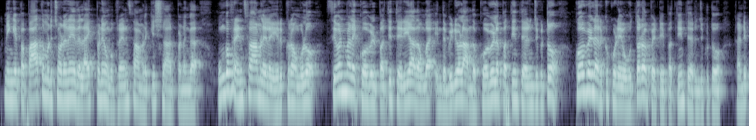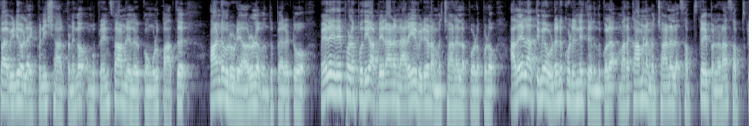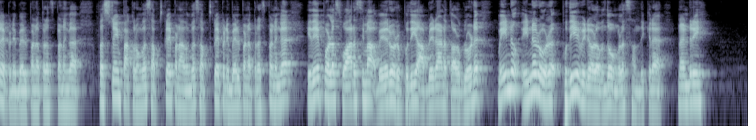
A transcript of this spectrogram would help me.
நீங்கள் இப்போ பார்த்து முடிச்ச உடனே இதை லைக் பண்ணி உங்கள் ஃப்ரெண்ட்ஸ் ஃபேமிலிக்கு ஷேர் பண்ணுங்கள் உங்கள் ஃப்ரெண்ட்ஸ் ஃபேமிலியில் இருக்கிறவங்களும் சிவன்மலை கோவில் பற்றி தெரியாதவங்க இந்த வீடியோவில் அந்த கோவிலை பற்றியும் தெரிஞ்சுக்கிட்டும் கோவிலில் இருக்கக்கூடிய உத்தரவு பெட்டியை பற்றியும் தெரிஞ்சுக்கிட்டும். கண்டிப்பாக வீடியோ லைக் பண்ணி ஷேர் பண்ணுங்கள் உங்கள் ஃப்ரெண்ட்ஸ் ஃபேமிலியில் இருக்கவங்களும் பார்த்து ஆண்டவருடைய அருளை வந்து பெறட்டும். மேலே இதே போல் புதிய அப்டேட்டான நிறைய வீடியோ நம்ம சேனலில் போடப்படும். அதை எல்லாத்தையுமே உடனுக்குடனே தெரிந்து கொள்ள மறக்காமல் நம்ம சேனலை சப்ஸ்கிரைப் பண்ணலன்னா சப்ஸ்கிரைப் பண்ணி பெல் பண்ண ப்ரெஸ் பண்ணுங்கள் ஃபர்ஸ்ட் டைம் பார்க்குறவங்க சப்ஸ்கிரைப் பண்ணாதவங்க சப்ஸ்கிரைப் பண்ணி பெல் பண்ண ப்ரெஸ் பண்ணுங்கள் இதே போல் சுவாரஸ்யமாக வேறொரு புதிய அப்டேட்டான தாள்களோடு மீண்டும் இன்னொரு ஒரு புதிய வீடியோவில் வந்து உங்களை சந்திக்கிறேன். நன்றி.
